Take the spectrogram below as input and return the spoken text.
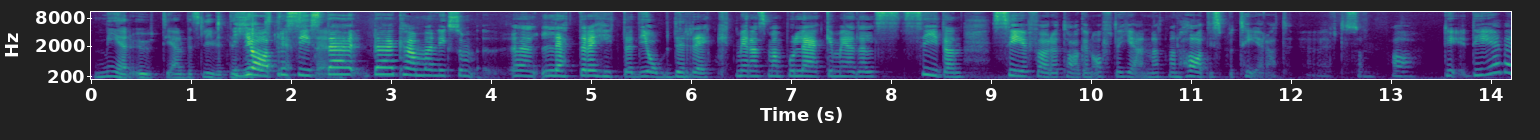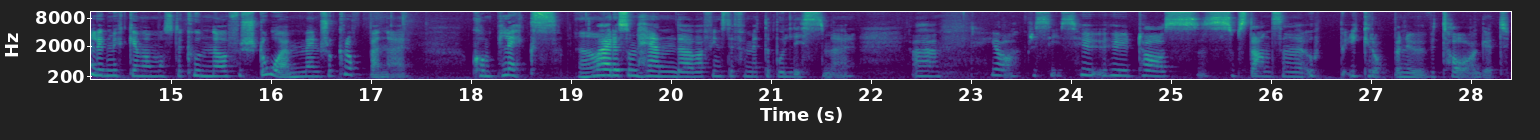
mer ut i arbetslivet direkt Ja, precis. efter. Där, där kan man liksom eh, lättare hitta ett jobb direkt. Medan man på läkemedelssidan ser företagen ofta gärna att man har disputerat. Eftersom ja, det, det är väldigt mycket man måste kunna och förstå. Människokroppen är komplex. Ja. Vad är det som händer? Vad finns det för metabolismer? Eh, ja, precis. Hur, hur tas substanserna upp i kroppen överhuvudtaget?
